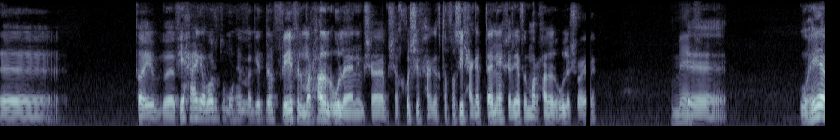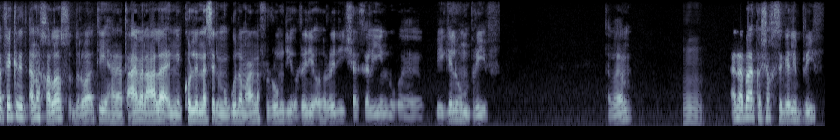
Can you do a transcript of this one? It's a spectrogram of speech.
آه... طيب في حاجة برضو مهمة جدا في في المرحلة الأولى يعني مش ه- مش هنخش في حاجة في تفاصيل حاجات تانية خلينا في المرحلة الأولى شوية. ماشي. آه... وهي فكرة أنا خلاص دلوقتي هنتعامل على إن كل الناس اللي موجودة معانا في ال room دي already already شغالين وبيجي لهم brief تمام؟ امم أنا بقى كشخص جالي brief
